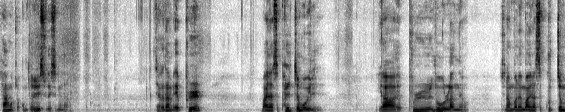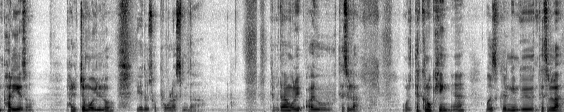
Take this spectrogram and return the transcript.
향후 조금 떨어질 수도 있습니다. 자, 그 다음 애플 마이너스 8.51. 야, 애플도 올랐네요. 지난번에 마이너스 9.82에서 8.51로 얘도 소폭 올랐습니다. 자, 그 다음 우리, 아유, 테슬라. 우리 테크노킹, 예? 머스크 형님 그 테슬라.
